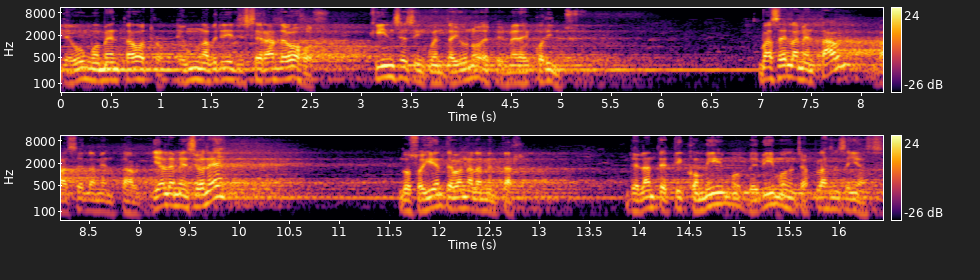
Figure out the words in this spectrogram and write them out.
de un momento a otro, en un abrir y cerrar de ojos. 15.51 de 1 Corintios. ¿Va a ser lamentable? Va a ser lamentable. Ya le mencioné, los oyentes van a lamentar. Delante de ti comimos, bebimos, nuestras plazas enseñanzas.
